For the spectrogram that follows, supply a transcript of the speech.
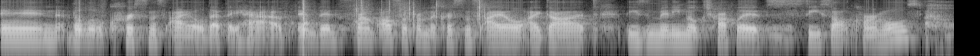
in the little Christmas aisle that they have. And then from also from the Christmas aisle, I got these mini milk chocolates, sea salt caramels. Oh,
